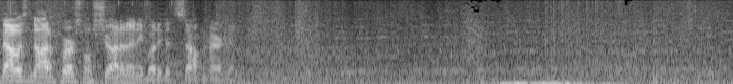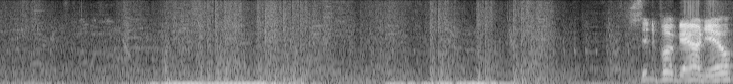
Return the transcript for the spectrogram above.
That was not a personal shot at anybody that's South American. Sit the fuck down, yo.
